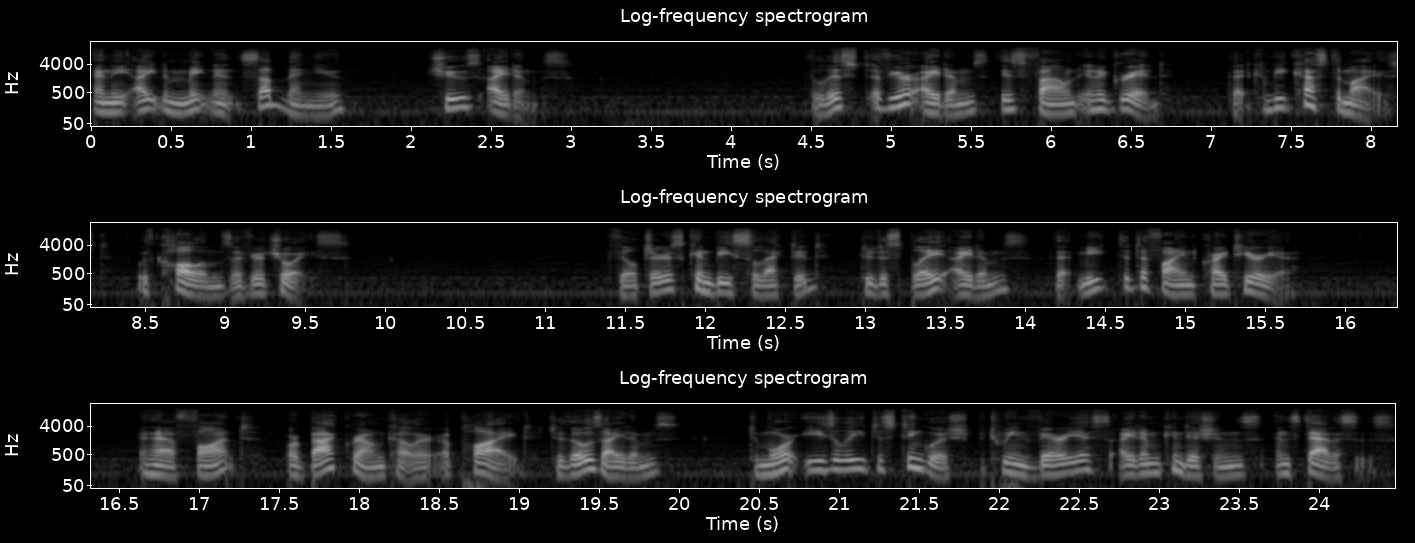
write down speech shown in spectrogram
and the Item Maintenance submenu, choose Items. The list of your items is found in a grid that can be customized with columns of your choice. Filters can be selected to display items that meet the defined criteria and have font or background color applied to those items to more easily distinguish between various item conditions and statuses.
